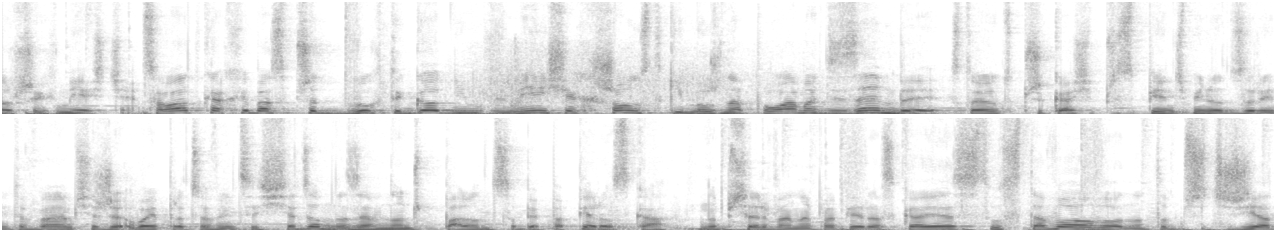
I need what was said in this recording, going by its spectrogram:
gorszych w mieście. Sałatka chyba sprzed dwóch tygodni. W mięsie chrząstki, można połamać zęby. Stojąc przy kasie przez 5 minut zorientowałem się, że obaj pracownicy siedzą na zewnątrz, paląc sobie papieroska. No przerwa na papieroska jest ustawowo, no to przecież ja,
